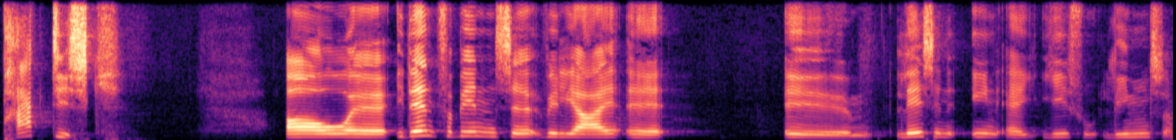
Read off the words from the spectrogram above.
praktisk. Og øh, i den forbindelse vil jeg øh, øh, læse en, en af Jesu lignelser.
